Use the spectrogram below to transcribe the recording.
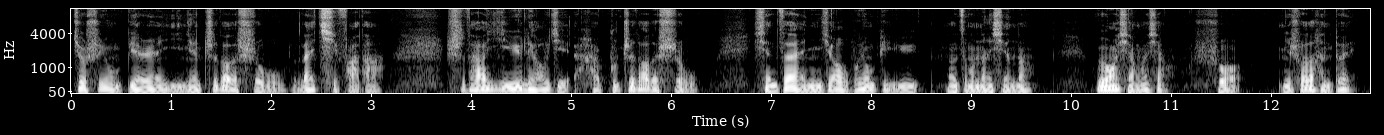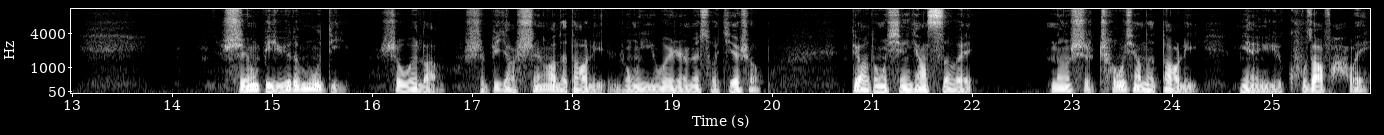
就是用别人已经知道的事物来启发他，使他易于了解还不知道的事物。现在你叫我不用比喻，那怎么能行呢？”魏王想了想，说：“你说的很对。使用比喻的目的是为了使比较深奥的道理容易为人们所接受，调动形象思维，能使抽象的道理免于枯燥乏味。”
